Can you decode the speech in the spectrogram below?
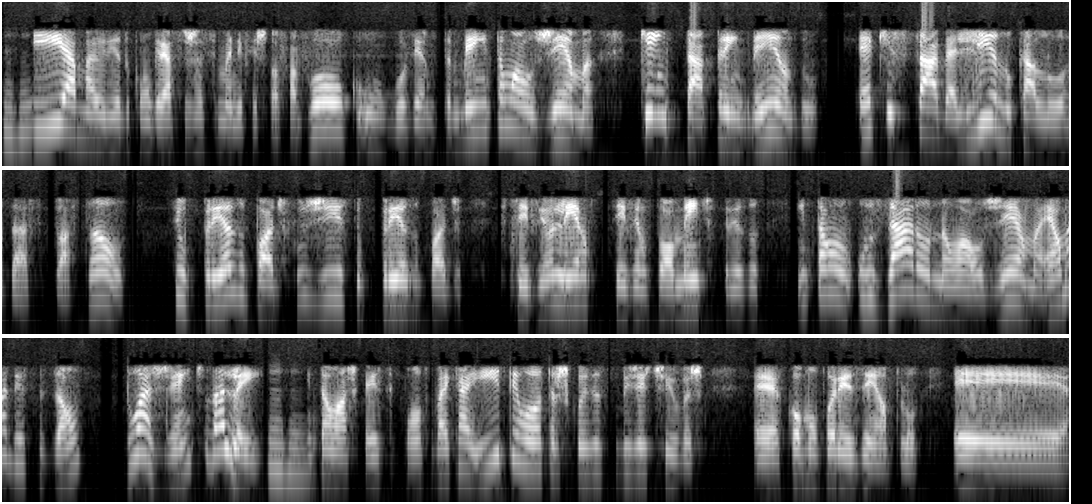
Uhum. e a maioria do Congresso já se manifestou a favor, o governo também. Então, a algema, quem está prendendo é que sabe ali no calor da situação se o preso pode fugir, se o preso pode ser violento, se eventualmente preso. Então, usar ou não a algema é uma decisão do agente da lei. Uhum. Então, acho que esse ponto vai cair. E tem outras coisas subjetivas, é, como, por exemplo, é,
